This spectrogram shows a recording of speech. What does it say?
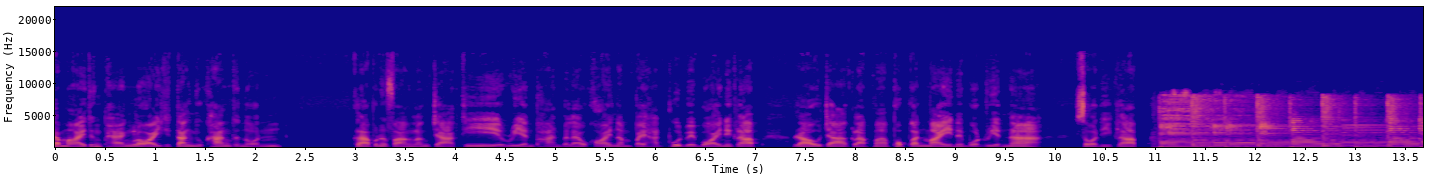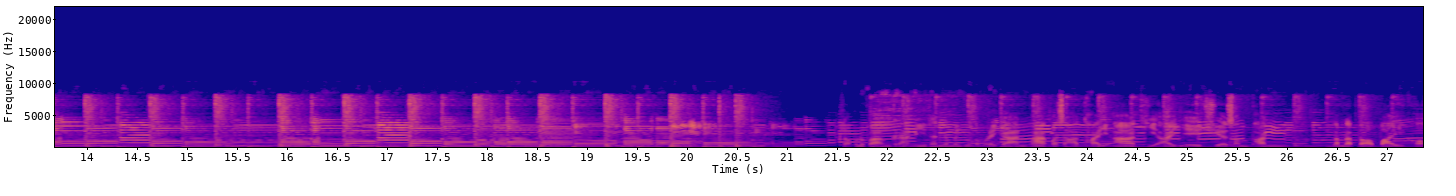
จะหมายถึงแผงลอยที่ตั้งอยู่ข้างถนนกราบผู้ฟังหลังจากที่เรียนผ่านไปแล้วขอให้นำไปหัดพูดบ่อยๆนะครับ เราจะกลับมาพบกันใหม่ในบทเรียนหน้า สวัสดีครับ กลับมาฟังขณะนี้ท่านกำลังอยู่กับรายการภาคภาษาไทย RTI เอเชียสัมพันธ์ลำดับต่อไปขอ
